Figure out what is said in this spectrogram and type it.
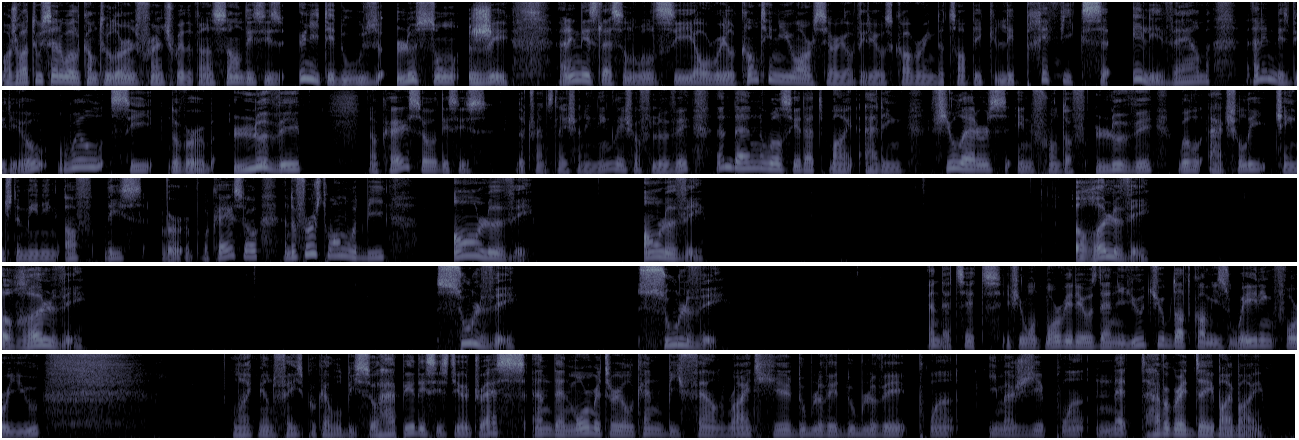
Bonjour à tous and welcome to Learn French with Vincent. This is Unité 12, leçon G. And in this lesson we'll see or we'll continue our series of videos covering the topic les préfixes et les verbes. And in this video we'll see the verb lever. Okay, so this is the translation in English of lever and then we'll see that by adding few letters in front of lever will actually change the meaning of this verb okay? So and the first one would be enlever. Enlever. Relever. Relever. Soulever. Soulever and that's it. If you want more videos, then youtube.com is waiting for you. Like me on Facebook, I will be so happy. This is the address, and then more material can be found right here www.imagier.net. Have a great day. Bye bye.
